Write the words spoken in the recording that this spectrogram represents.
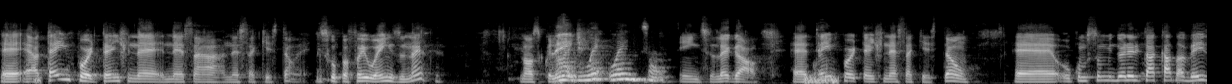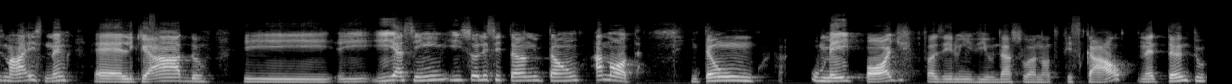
É, é até importante né, nessa, nessa questão. Desculpa, foi o Enzo, né? Nosso cliente? Ah, o Enzo. Enzo, legal. É até importante nessa questão. É, o consumidor ele está cada vez mais né, é, ligado e, e, e assim e solicitando então a nota. Então o MEI pode fazer o envio da sua nota fiscal, né, tanto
